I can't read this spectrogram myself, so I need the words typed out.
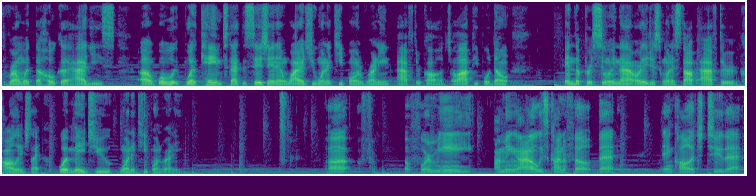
to run with the Hoka Aggies. Uh, what what came to that decision, and why did you want to keep on running after college? A lot of people don't end up pursuing that, or they just want to stop after college. Like, what made you want to keep on running? Uh, for, uh, for me, I mean, I always kind of felt that in college too that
